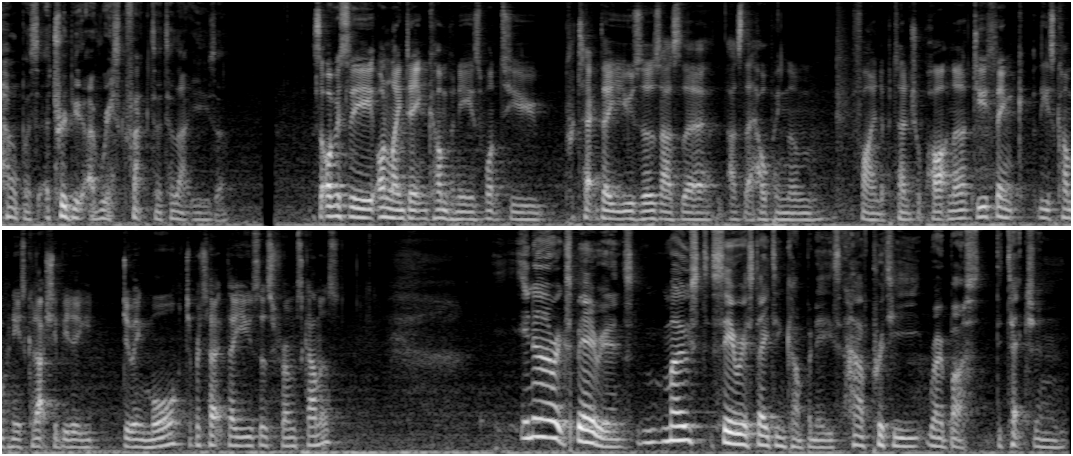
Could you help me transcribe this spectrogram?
help us attribute a risk factor to that user. So obviously, online dating companies want to protect their users as they're as they're helping them find a potential partner. Do you think these companies could actually be doing more to protect their users from scammers? In our experience, most serious dating companies have pretty robust detection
